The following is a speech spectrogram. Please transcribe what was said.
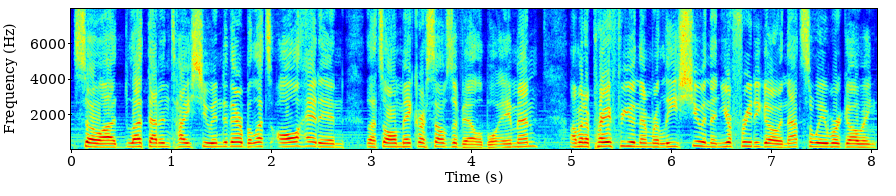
So uh, let that entice you into there. But let's all head in. Let's all make ourselves available. Amen. I'm going to pray for you and then release you, and then you're free to go. And that's the way we're going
